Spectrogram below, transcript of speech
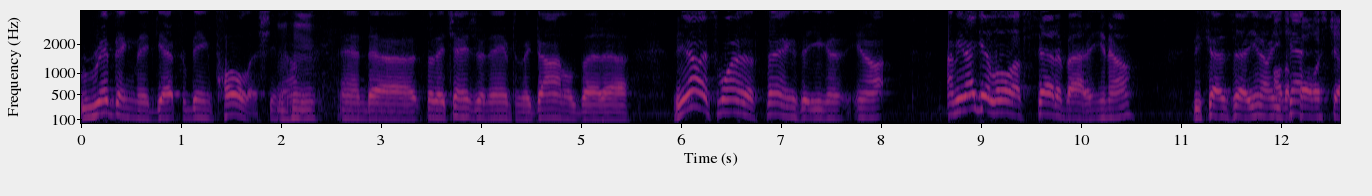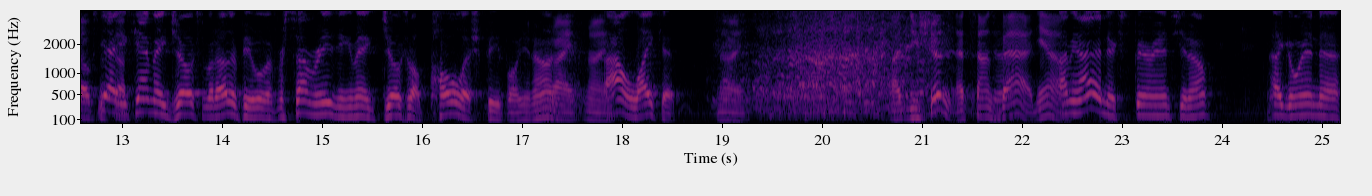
ribbing they'd get for being Polish, you know. Mm-hmm. And uh, so they changed their name to Macdonald. But, uh, you know, it's one of the things that you can, you know, I mean, I get a little upset about it, you know, because, uh, you know, All you the can't. Polish jokes yeah, stuff. you can't make jokes about other people, but for some reason you make jokes about Polish people, you know. Right, right. I don't like it. All right. Uh, you shouldn't. That sounds Yeah. bad. Yeah. I mean, I had an experience, you know. I go in uh,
